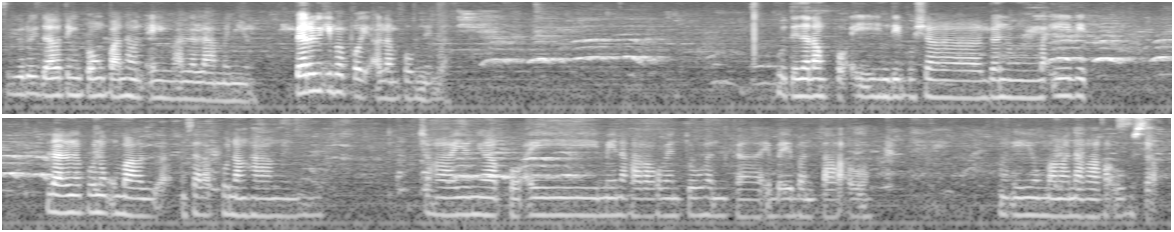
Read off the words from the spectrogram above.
Siguro darating pong panahon ay malalaman nyo. Pero yung iba po ay alam po nila. Buti na lang po ay hindi po siya ganong mainit. Lalo na po nung umaga. Ang sarap po ng hangin. Tsaka yun nga po ay may nakakakwentuhan ka, iba-ibang tao. Ang iyong mga nakakausap.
